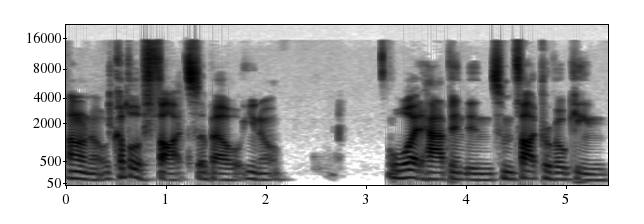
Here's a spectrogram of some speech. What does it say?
I don't know, a couple of thoughts about, you know, what happened and some thought provoking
